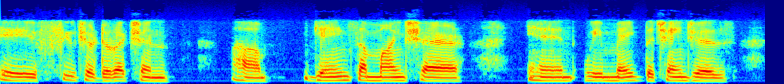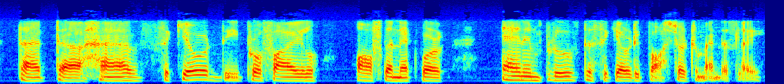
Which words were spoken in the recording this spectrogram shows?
a future direction um, gain some mind share and we make the changes that uh, have secured the profile of the network and improved the security posture tremendously.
